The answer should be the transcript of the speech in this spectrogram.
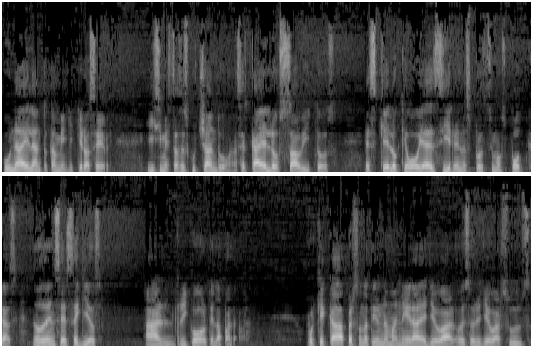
un adelanto también que quiero hacer. Y si me estás escuchando acerca de los hábitos, es que lo que voy a decir en los próximos podcasts no deben ser seguidos al rigor de la palabra. Porque cada persona tiene una manera de llevar o de sobrellevar sus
